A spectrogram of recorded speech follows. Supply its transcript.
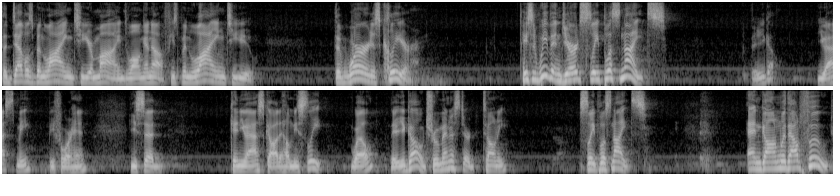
The devil's been lying to your mind long enough. He's been lying to you. The word is clear. He said, We've endured sleepless nights. There you go. You asked me beforehand. He said, Can you ask God to help me sleep? Well, there you go. True minister, Tony. Sleepless nights. And gone without food.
